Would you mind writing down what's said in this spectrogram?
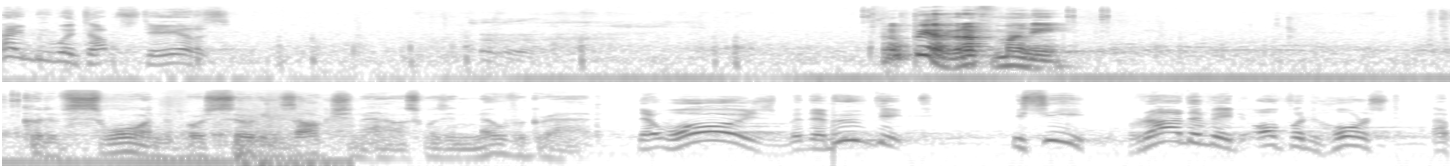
Time we went upstairs. Hope we have enough money. Could have sworn the Borsodi's auction house was in Novigrad. It was, but they moved it. You see, Radovid offered Horst a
